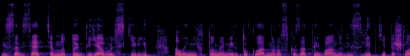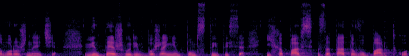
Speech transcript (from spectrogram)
і завзяттям на той диявольський рід, але ніхто не міг докладно розказати Іванові, звідки пішла ворожнеча. Він теж горів бажанням помститися і хапався за татову бартку,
